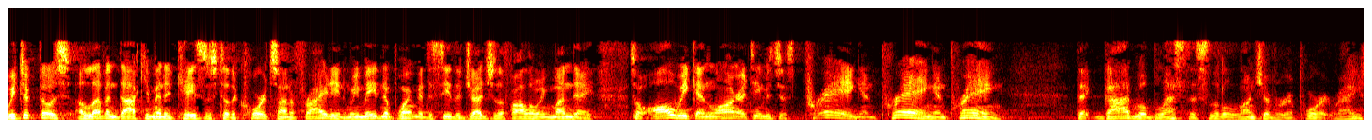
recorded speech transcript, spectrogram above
We took those 11 documented cases to the courts on a Friday, and we made an appointment to see the judge the following Monday. So all weekend long, our team is just praying and praying and praying that God will bless this little lunch of a report, right?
